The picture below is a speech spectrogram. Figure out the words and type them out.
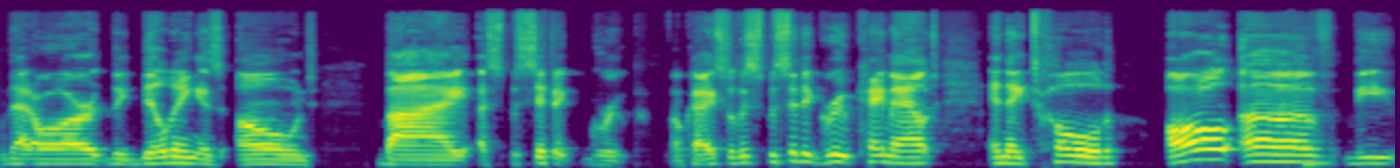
that are the building is owned by a specific group. Okay, so this specific group came out and they told all of the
